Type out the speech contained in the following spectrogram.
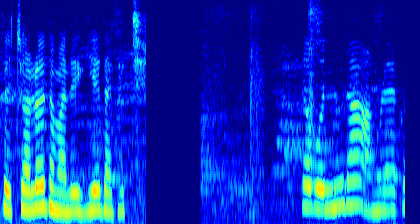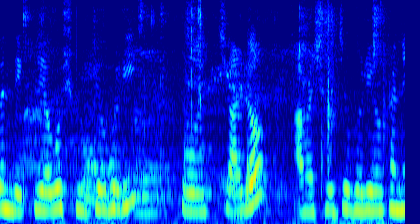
তো চলো তোমাদের গিয়ে দেখাচ্ছি। তো বন্ধুরা, আমরা এখন দেখতে যাব সূর্য ঘড়ি। তো চলো, আমরা সূর্য ঘড়ি ওখানে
